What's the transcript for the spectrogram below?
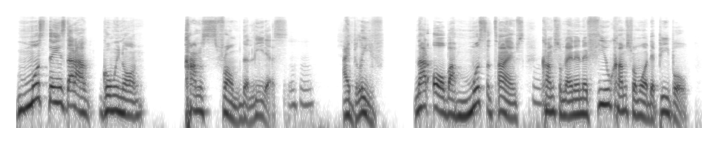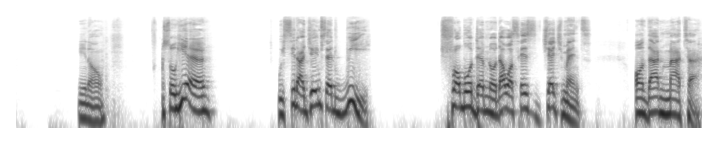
most things that are going on comes from the leaders. Mm-hmm. I believe. Not all, but most of the times hmm. comes from them. And then a few comes from other people. You know. So here we see that James said, We trouble them. No, that was his judgment on that matter.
